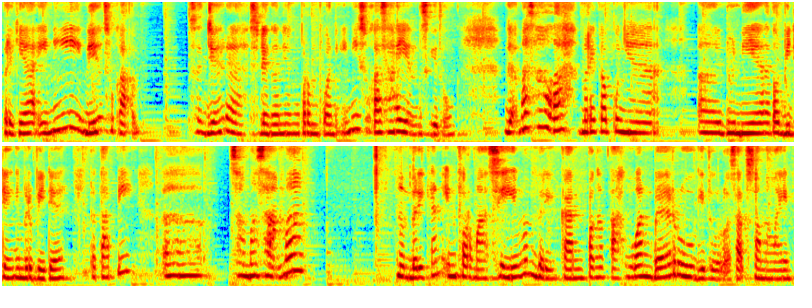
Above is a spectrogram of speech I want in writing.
pria ini dia suka sejarah, sedangkan yang perempuan ini suka sains gitu. Nggak masalah mereka punya uh, dunia atau bidang yang berbeda, tetapi sama eh, sama-sama memberikan informasi, memberikan pengetahuan baru gitu loh satu sama lain.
